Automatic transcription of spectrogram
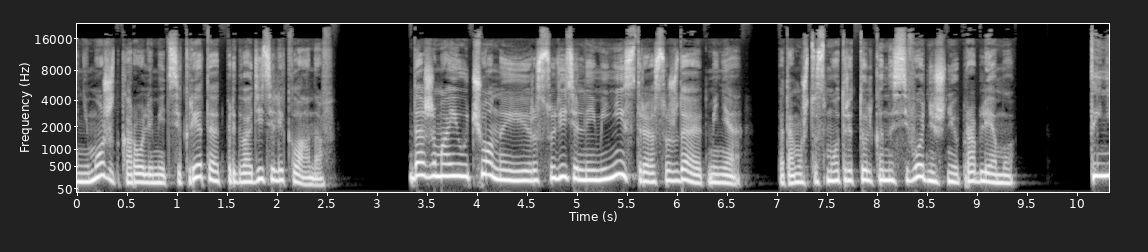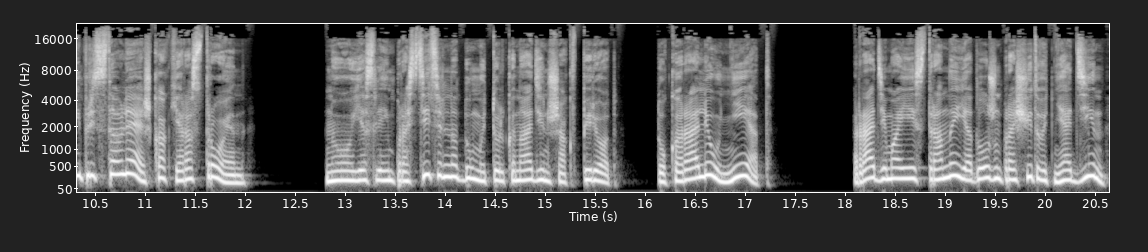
не может король иметь секреты от предводителей кланов? Даже мои ученые и рассудительные министры осуждают меня, потому что смотрят только на сегодняшнюю проблему. Ты не представляешь, как я расстроен. Но если им простительно думать только на один шаг вперед, то королю нет. Ради моей страны я должен просчитывать не один,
